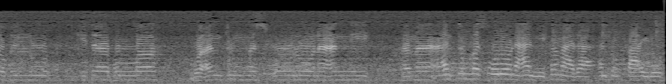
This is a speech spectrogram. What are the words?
تضلوا كتاب الله وأنتم مسؤولون عني فما أنتم مسؤولون عني فماذا أنتم قائلون؟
